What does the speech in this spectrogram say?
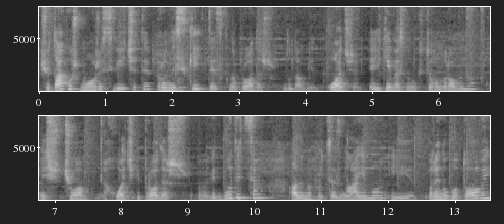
що також може свідчити про низький тиск на продаж, додав він. Отже, який висновок з цього ми робимо? Е, Що хоч і продаж е, відбудеться, але ми про це знаємо і ринок готовий.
